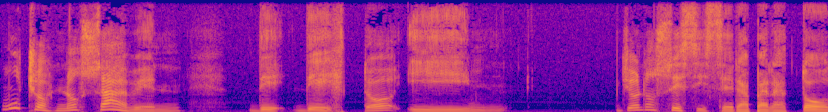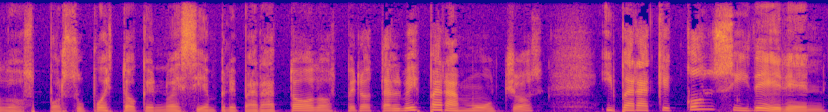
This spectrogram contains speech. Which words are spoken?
Muchos no saben de, esto y yo no sé si será para todos, por supuesto que no es siempre para todos, pero tal vez para muchos, y para que consideren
